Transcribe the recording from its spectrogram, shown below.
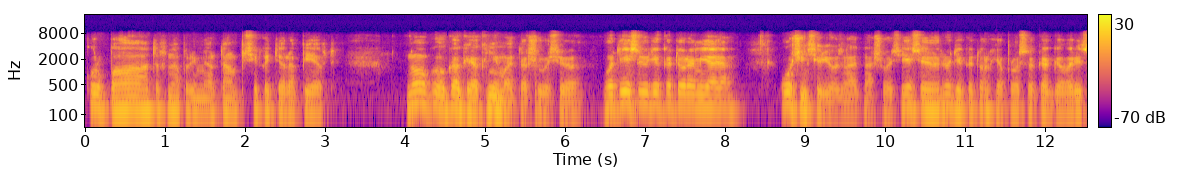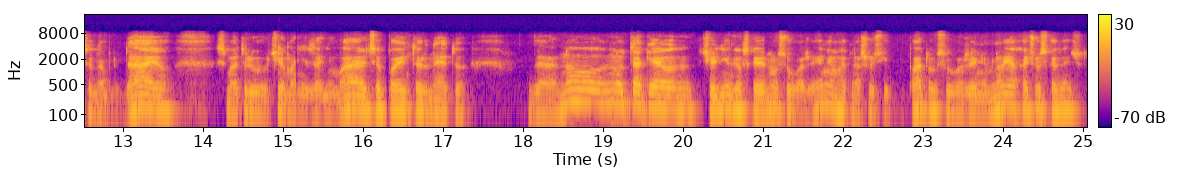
Курпатов, например, там психотерапевт. Ну, как я к ним отношусь? Вот есть люди, которым я очень серьезно отношусь. Есть люди, которых я просто, как говорится, наблюдаю, смотрю, чем они занимаются по интернету. Да, ну, ну так я к Черниговской, ну, с уважением отношусь и к Пату с уважением. Но я хочу сказать, что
